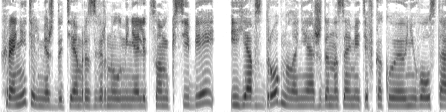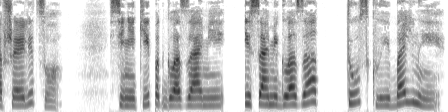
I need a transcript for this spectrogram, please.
Хранитель, между тем, развернул меня лицом к себе, и я вздрогнула, неожиданно заметив, какое у него уставшее лицо синяки под глазами, и сами глаза тусклые, больные.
